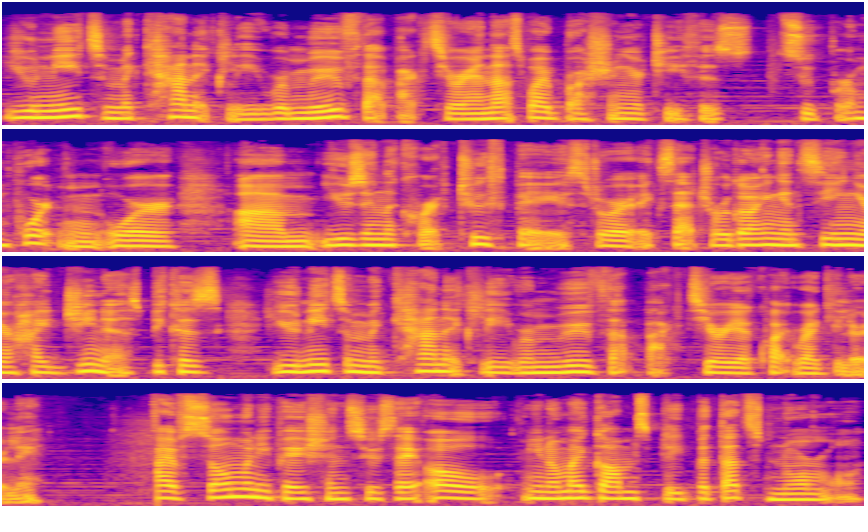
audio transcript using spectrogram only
you need to mechanically remove that bacteria. And that's why brushing your teeth is super important or um, using the correct toothpaste or etc. or going and seeing your hygienist because you need to mechanically remove that bacteria quite regularly. I have so many patients who say, oh, you know, my gums bleed, but that's normal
